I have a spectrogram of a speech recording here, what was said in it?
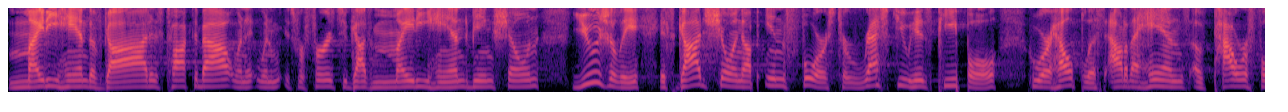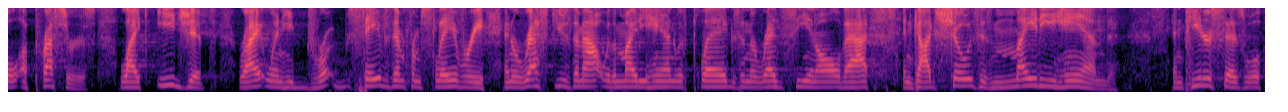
mighty hand of God is talked about, when, it, when it's referred to God's mighty hand being shown, usually it's God showing up in force to rescue his people who are helpless out of the hands of powerful oppressors, like Egypt, right? When he dro- saves them from slavery and rescues them out with a mighty hand with plagues and the Red Sea and all that. And God shows his mighty hand. And Peter says, Well,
